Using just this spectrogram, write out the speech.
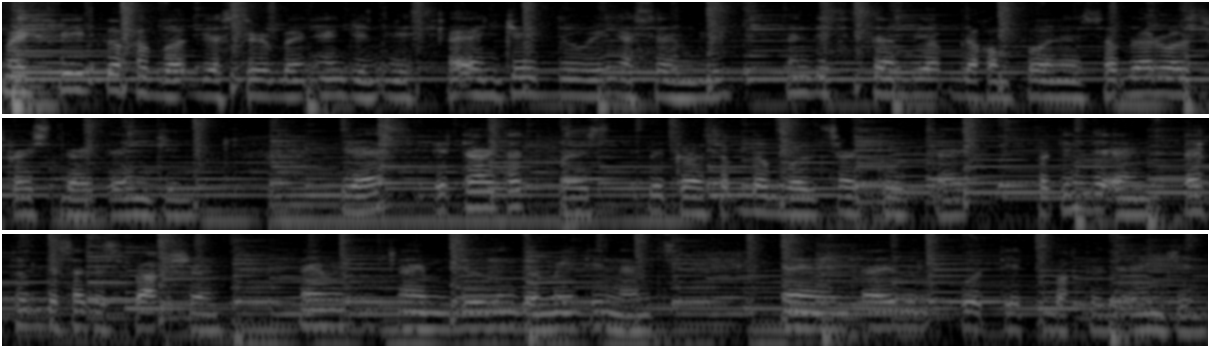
My feedback about gas turbine engine is I enjoy doing assembly and disassembly of the components of the Rolls-Royce Dart engine. Yes, it hurt at first because of the bolts are too tight, but in the end, I feel the satisfaction and I'm doing the maintenance and I will put it back to the engine.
